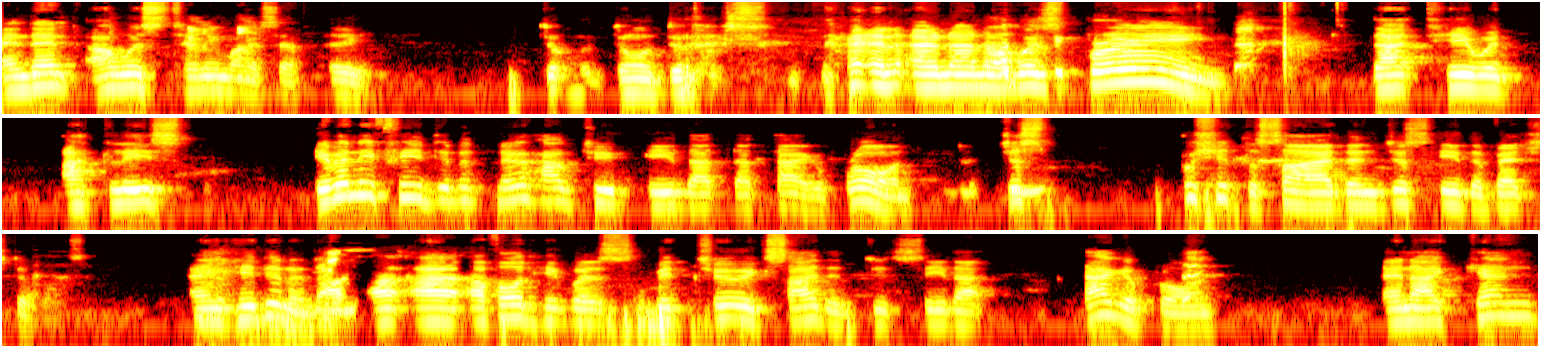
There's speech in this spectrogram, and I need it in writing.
And then I was telling myself, hey, don't, don't do this. and, and, and I was praying that he would at least, even if he didn't know how to eat that, that tiger prawn, just push it aside and just eat the vegetables. And he didn't. I, I, I thought he was a bit too excited to see that tiger prawn. And I can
